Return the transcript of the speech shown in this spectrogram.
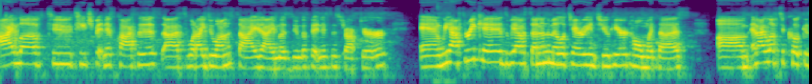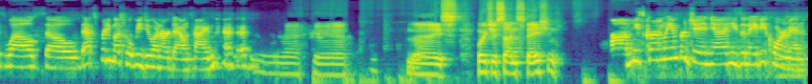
I love to teach fitness classes. That's what I do on the side. I'm a Zumba fitness instructor. And we have three kids. We have a son in the military and two here at home with us. Um, and I love to cook as well. So that's pretty much what we do on our downtime. yeah, yeah. Nice. Where's your son stationed? Um, he's currently in Virginia. He's a Navy corpsman.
